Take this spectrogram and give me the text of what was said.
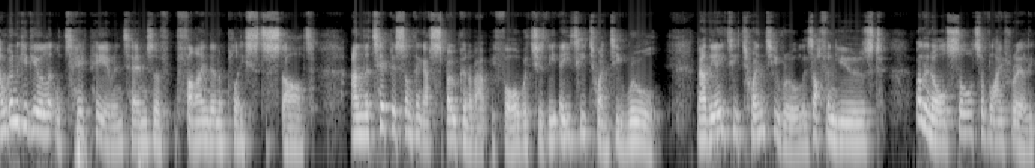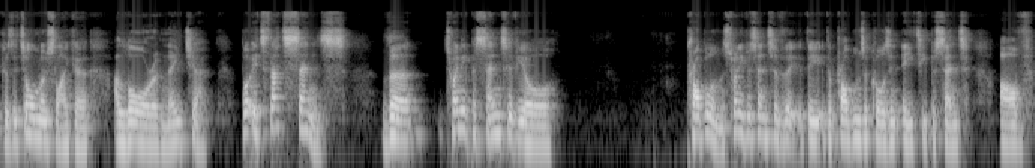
I'm going to give you a little tip here in terms of finding a place to start. And the tip is something I've spoken about before, which is the 80 20 rule. Now, the 80 20 rule is often used, well, in all sorts of life, really, because it's almost like a, a law of nature. But it's that sense that 20% of your problems, 20% of the, the, the problems are causing 80% of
